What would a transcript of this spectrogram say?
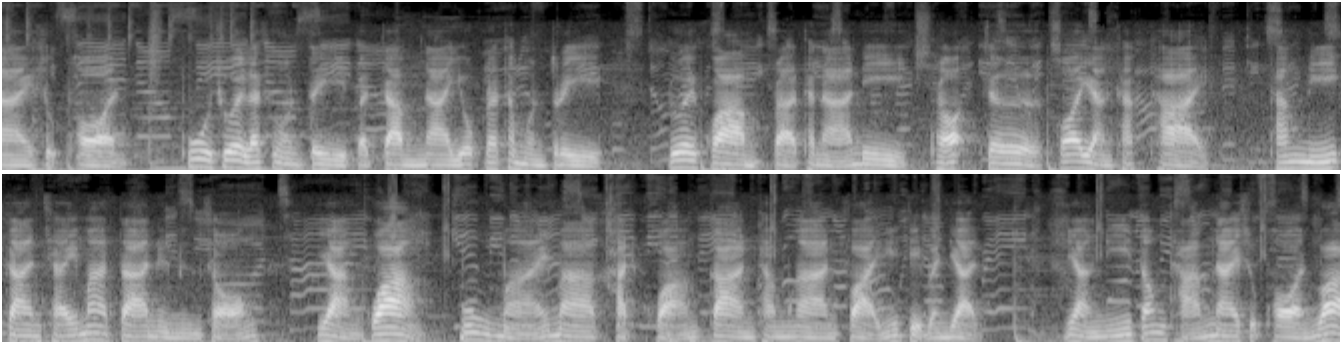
นายสุพร ผู้ช่วยรัฐมนตรีประจำนายกรัฐมนตรี ด้วยความปรารถนาดี เพราะเจอก็ยังทักทาย ทั้งนี้การใช้มาตรา 112 อย่างกว้างมุ่งหมายมาขัดขวางการทำงานฝ่ายนิติบัญญัติ อย่างนี้ต้องถามนายสุพรว่า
